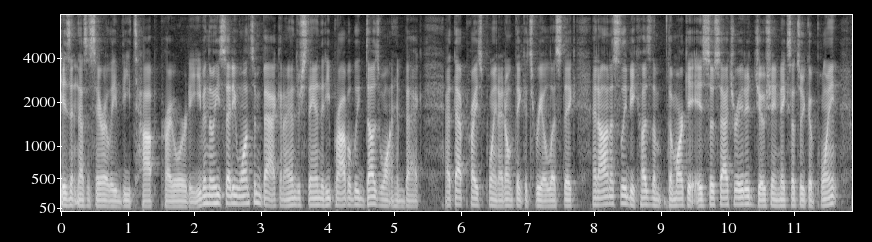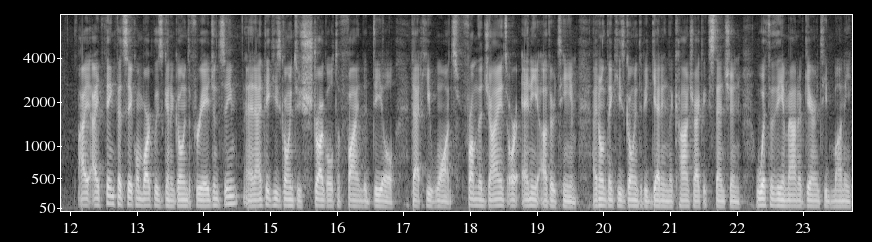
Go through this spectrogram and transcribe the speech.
isn't necessarily the top priority. Even though he said he wants him back, and I understand that he probably does want him back at that price point, I don't think it's realistic. And honestly, because the, the market is so saturated, Joe Schoen makes such a good point. I, I think that Saquon Barkley is going to go into free agency, and I think he's going to struggle to find the deal that he wants from the Giants or any other team. I don't think he's going to be getting the contract extension with the amount of guaranteed money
